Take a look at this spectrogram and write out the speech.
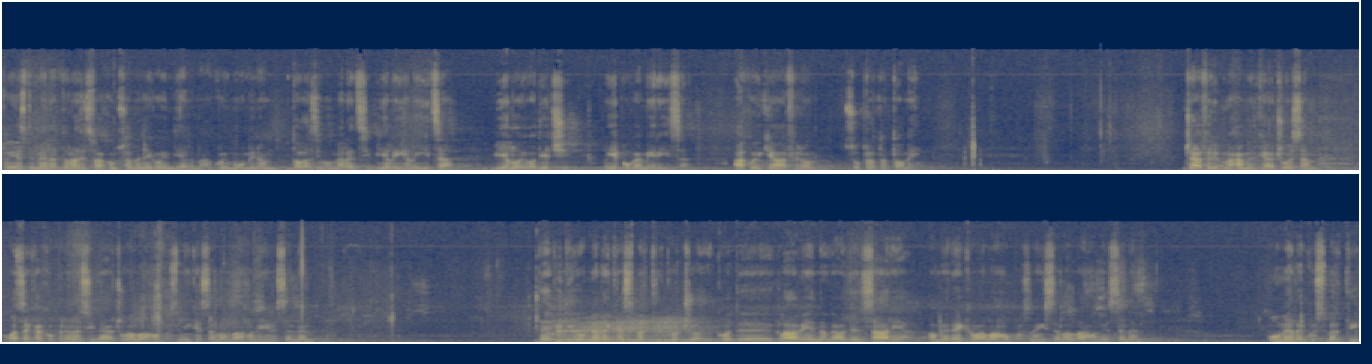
to jeste melec dolazi svakom shodno njegovim dijelima. Ako je mu'minom, dolazimo meleci bijelih lica, bijeloj odjeći, lijepoga mirica. Ako je kafirom, suprotno tome. Džafer ibn Muhammed kaže, čuo sam oca kako prenosi da čuva Allahov poslanika sallallahu alaihi ve sellem da je vidio meleka smrti kod, čo, kod e, glave jednog od Ensarija. Pa mu je rekao Allahov poslanik sallallahu alaihi ve sellem o meleku smrti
